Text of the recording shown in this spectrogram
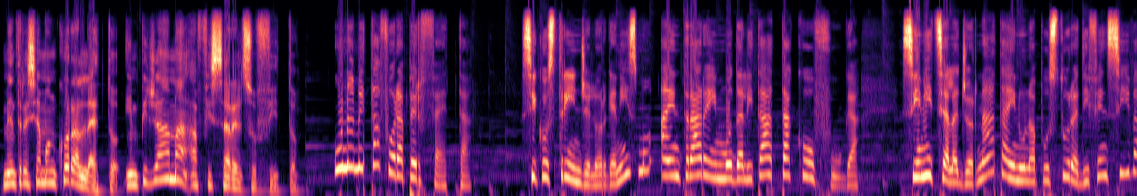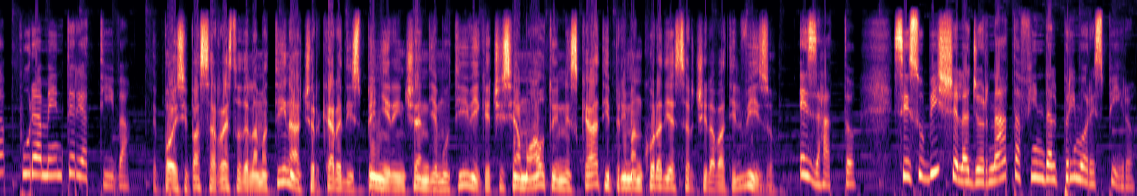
mentre siamo ancora a letto, in pigiama, a fissare il soffitto. Una metafora perfetta. Si costringe l'organismo a entrare in modalità attacco o fuga. Si inizia la giornata in una postura difensiva puramente reattiva. E poi si passa il resto della mattina a cercare di spegnere incendi emotivi che ci siamo autoinnescati prima ancora di esserci lavati il viso. Esatto. Si subisce la giornata fin dal primo respiro.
